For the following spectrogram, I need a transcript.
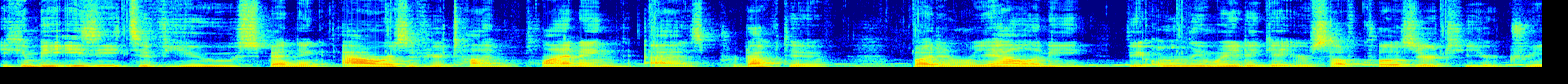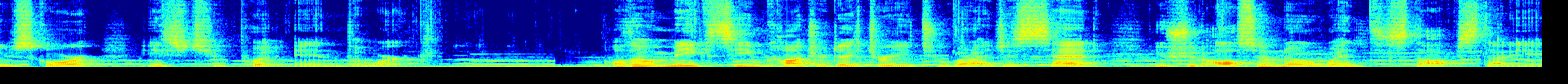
It can be easy to view spending hours of your time planning as productive, but in reality, the only way to get yourself closer to your dream score is to put in the work. Although it may seem contradictory to what I just said, you should also know when to stop studying.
